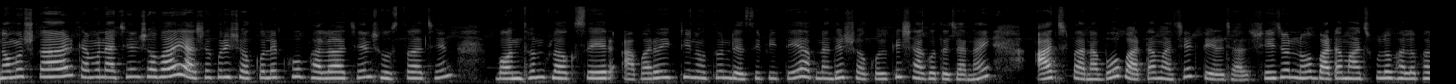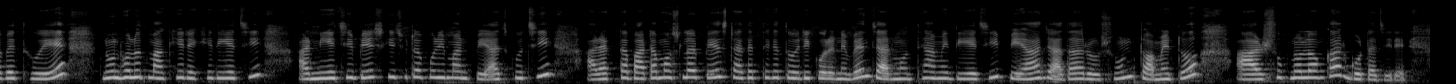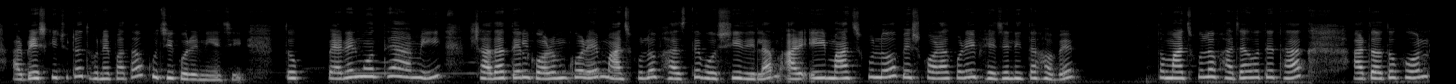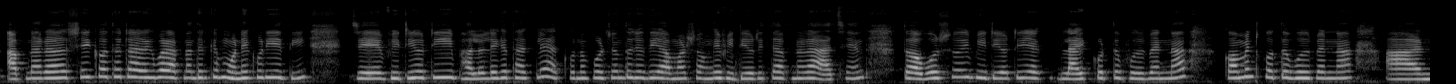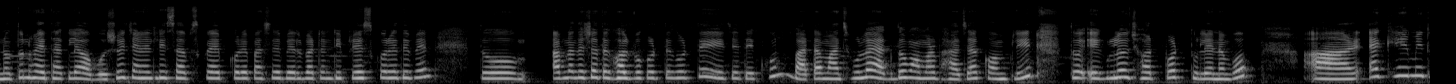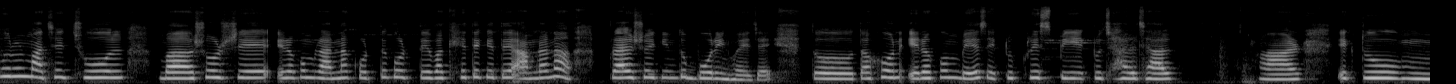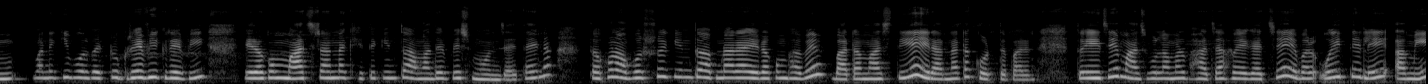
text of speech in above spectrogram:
নমস্কার, কেমন আছেন সবাই? আশা করি সকলে খুব ভালো আছেন, সুস্থ আছেন। বন্ধন ফ্লক্সের আবারও একটি নতুন রেসিপিতে আপনাদের সকলকে স্বাগত জানাই। আজ বানাবো বাটা মাছের তেল ঝাল। সেই জন্য বাটা মাছগুলো ভালোভাবে ধুয়ে নুন, হলুদ মাখিয়ে রেখে দিয়েছি। আর নিয়েছি বেশ কিছুটা পরিমাণ পেঁয়াজ কুচি। আর একটা বাটা মশলার পেস্ট আগের থেকে তৈরি করে নেবেন, যার মধ্যে আমি দিয়েছি পেঁয়াজ, আদা, রসুন, টমেটো আর শুকনো লঙ্কা আর গোটা জিরে। আর বেশ কিছুটা ধনে পাতাও কুচি করে নিয়েছি। তো প্যানের মধ্যে আমি সাদা তেল গরম করে মাছগুলো ভাজতে বসিয়ে দিলাম। আর এই মাছগুলো বেশ কড়া করেই ভেজে নিতে হবে। তো মাছগুলো ভাজা হতে থাক। আর ততক্ষণ আপনারা সেই কথাটা আরেকবার আপনাদেরকে মনে করিয়ে দিই যে ভিডিওটি ভালো লেগে থাকলে এখনও পর্যন্ত যদি আমার সঙ্গে ভিডিওটিতে আপনারা আছেন, তো অবশ্যই ভিডিওটি লাইক করতে ভুলবেন না, কমেন্ট করতে ভুলবেন না। আর নতুন হয়ে থাকলে অবশ্যই চ্যানেলটি সাবস্ক্রাইব করে পাশে বেল বাটনটি প্রেস করে দেবেন। তো আপনাদের সাথে গল্প করতে করতে এই যে দেখুন বাটা মাছগুলো একদম আমার ভাজা কমপ্লিট, তো এগুলো ঝটপট তুলে নেব। আর একঘেয়েমি ধরুন মাছের ঝোল বা সর্ষে এরকম রান্না করতে করতে বা খেতে খেতে আমরা না প্রায়শই কিন্তু বোরিং হয়ে যায় তো তখন এরকম বেশ একটু ক্রিস্পি একটু ঝাল ঝাল আর একটু মানে কি বলব, একটু গ্রেভি গ্রেভি এরকম মাছ রান্না খেতে কিন্তু আমাদের বেশ মন যায়, তাই না? তখন অবশ্যই কিন্তু আপনারা এরকমভাবে বাটা মাছ দিয়ে এই রান্নাটা করতে পারেন। তো এই যে মাছগুলো আমার ভাজা হয়ে গেছে, এবার ওই তেলেই আমি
